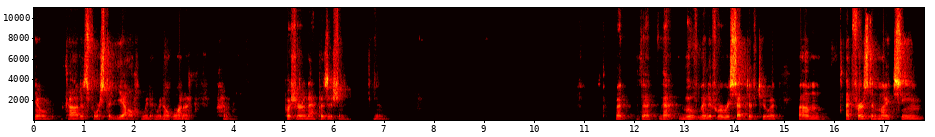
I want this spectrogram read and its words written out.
you know, God is forced to yell. We don't, we don't want to push her in that position. You know. But that that movement, if we're receptive to it, um, at first it might seem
